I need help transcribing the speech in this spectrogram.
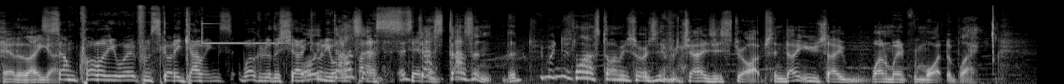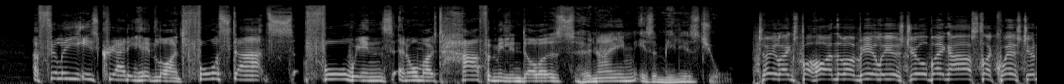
How do they go? Some quality work from Scotty Cummings. Welcome to the show. Well, it 21 doesn't. past It seven. just doesn't. When was the last time you saw a zebra change his stripes? And don't you say one went from white to black? A filly is creating headlines. Four starts, four wins, and almost half a million dollars. Her name is Amelia's Jewel. Two lengths behind them, Amelia's Jewel being asked the question.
